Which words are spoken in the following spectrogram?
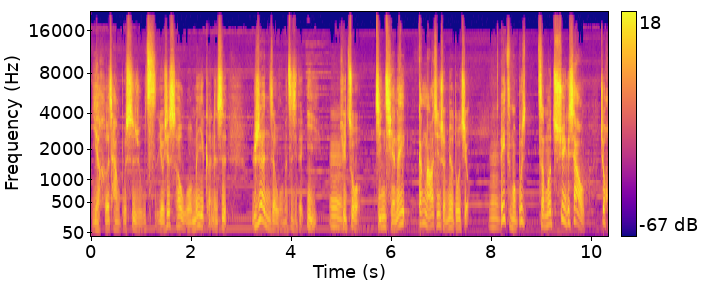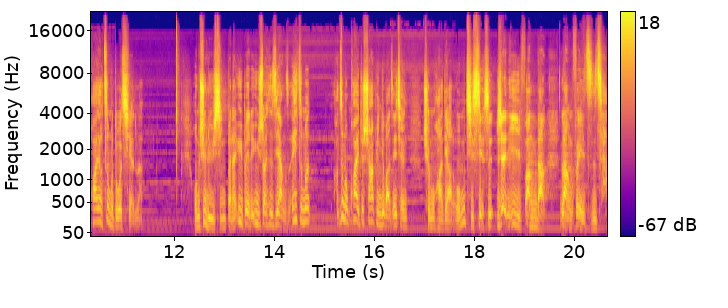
也何尝不是如此？有些时候我们也可能是任着我们自己的意，嗯，去做金钱。哎，刚拿到薪水没有多久，嗯，哎，怎么不怎么去一个下午就花掉这么多钱了？我们去旅行，本来预备的预算是这样子，哎，怎么这么快就 shopping 就把这些钱全部花掉了？我们其实也是任意放荡、浪费资财。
